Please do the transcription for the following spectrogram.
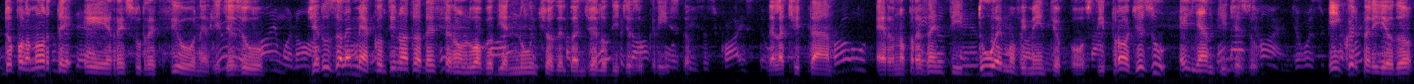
Dopo la morte e resurrezione di Gesù, Gerusalemme ha continuato ad essere un luogo di annuncio del Vangelo di Gesù Cristo. Nella città erano presenti due movimenti opposti, pro Gesù e gli anti Gesù. In quel periodo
